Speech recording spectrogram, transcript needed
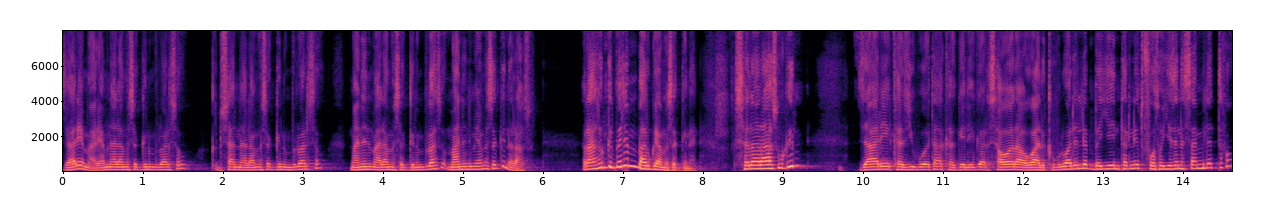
ዛሬ ማርያምን አላመሰግንም ብሏል ሰው። ቅዱሳንን አላመሰግንም ብሏል ሰው። ማንንም አላመሰግንም ብሏል ሰው። ማንንም ያመሰግን ራሱን ራሱን ግን በደንብ አድርጎ ያመሰግናል። ስለ ራሱ ግን ዛሬ ከዚህ ቦታ ከገሌ ጋር ሳወራ ዋልክ ብሎ አይደለም በየኢንተርኔቱ ፎቶ እየተነሳ የሚለጥፈው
